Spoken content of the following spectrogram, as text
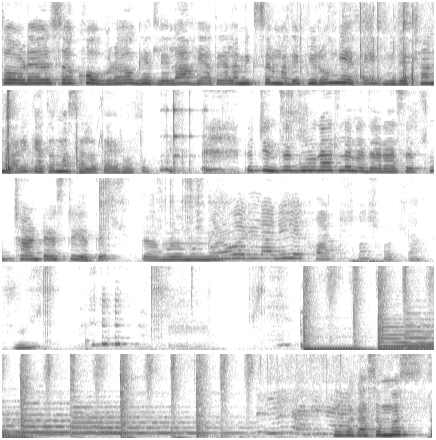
थोडंसं खोबरं घेतलेलं आहे. आता याला मिक्सरमध्ये फिरून घेते. म्हणजे छान बारीक याचा मसाला तयार होतो. तर चिंच गुळ घातलं ना जरा असं खूप छान टेस्ट येते. त्यामुळं मग मी हे नाही. हे बघा असं मस्त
